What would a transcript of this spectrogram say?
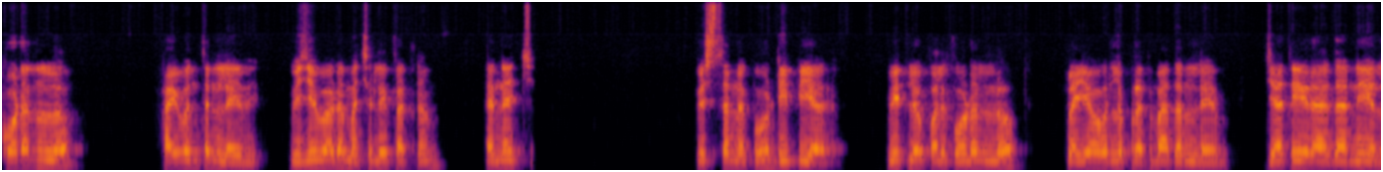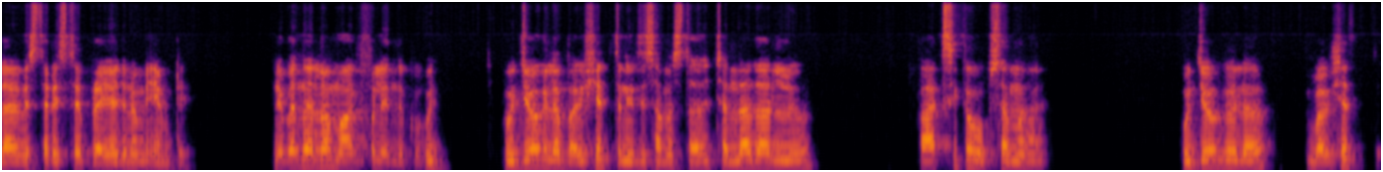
కోడలలో పైవంతన లేవి. విజయవాడ మచిలీపట్నం ఎన్హెచ్ విస్తరణకు డిపిఆర్. వీటిలో పలు కోడలలో ఫ్లైఓవర్ల ప్రతిపాదనలు లేవు. జాతీయ రహదారిని ఎలా విస్తరిస్తే ప్రయోజనం ఏమిటి? నిబంధనలో మార్పులు ఎందుకు? ఉద్- ఉద్యోగుల భవిష్యత్ నిధి సంస్థ చందాదారులు పాక్షిక ఉపసంహ ఉద్యోగుల భవిష్యత్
